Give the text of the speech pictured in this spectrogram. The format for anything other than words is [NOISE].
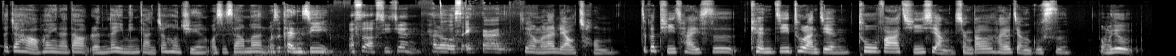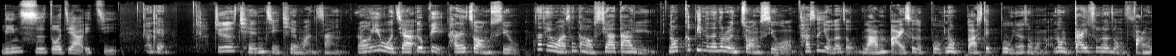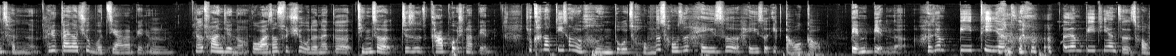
大家好，欢迎来到人类敏感症候群，我是 Salman，我是 Kenzie，我是西健。Hello，我是 Egg 蛋。今天我们来聊虫。这个题材是 Kenzi 突然间突发奇想，想到还要讲的故事，我们就临时多加了一集。OK，就是前几天晚上，然后因为我家隔壁他在装修，那天晚上刚好下大雨，然后隔壁的那个人装修哦，他是有那种蓝白色的布，那种 plastic 布，你知道什么吗？那种盖住那种防尘的，他就盖到去我家那边了。嗯，然后突然间哦，我晚上出去我的那个停车就是 car porch 那边，就看到地上有很多虫，那虫是黑色黑色一搞搞扁扁的，好像 BT 样子，[LAUGHS] 好像 BT 样子的虫。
